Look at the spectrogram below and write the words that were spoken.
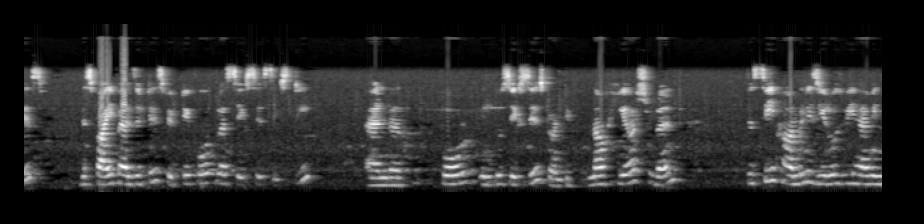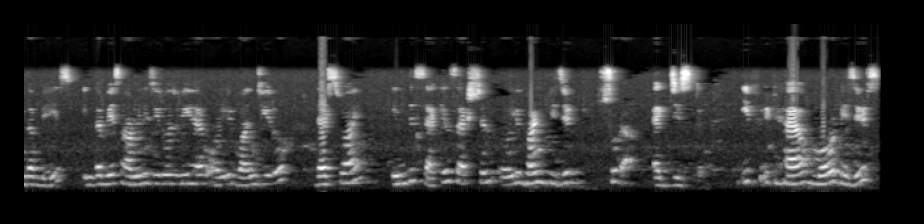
this this 5 as it is 54 plus 6 is 60 and uh, 4 into 6 is 24 now here student just see how many zeros we have in the base in the base how many zeros we have only one zero that's why in the second section only one digit should exist if it have more digits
